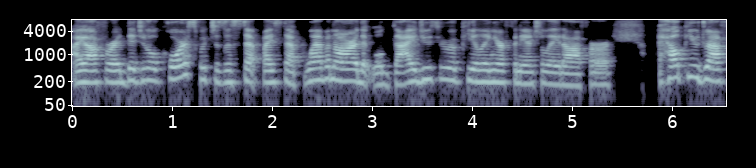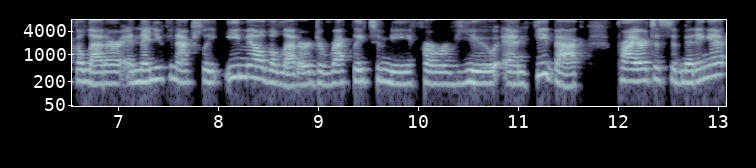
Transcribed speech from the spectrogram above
I offer a digital course, which is a step-by-step -step webinar that will guide you through appealing your financial aid offer help you draft the letter and then you can actually email the letter directly to me for review and feedback prior to submitting it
